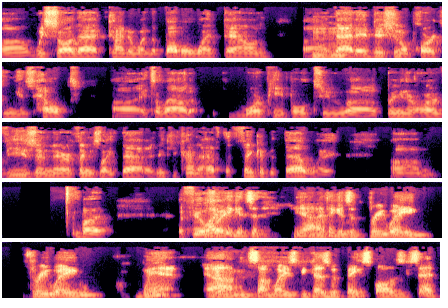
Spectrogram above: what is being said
Uh, we saw that kind of when the bubble went down. Uh, mm-hmm. That additional parking has helped. Uh, it's allowed more people to uh, bring their RVs in there, things like that. I think you kind of have to think of it that way. Um, but it feels well, like I think it's a yeah, I think it's a three way three way win yeah. Um, in some ways because with baseball, as you said,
